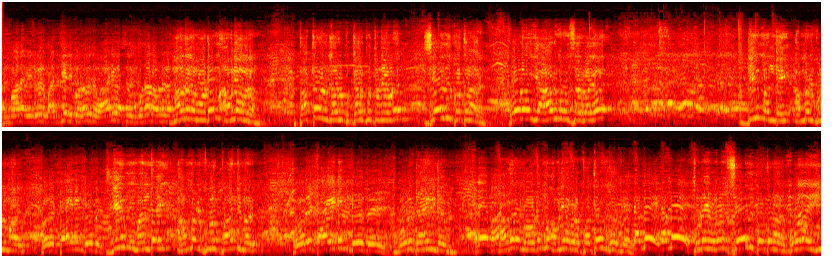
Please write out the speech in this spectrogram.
அன்பான வேண்டுகோள் மஞ்சள் போறோம் இந்த வாடி வாசலுக்கு முன்னால் மதுரை மாவட்டம் அவனியாபுரம். கருப்பு துணையுடன் சேது கொத்தனார். கோடாங்கி ஆறுமுகம் சார்பாக மந்தை அம்மன் குழு மாடு ஒரு டைனிங் டேபிள். டி மந்தை அம்மன் குழு பாண்டி மாடு ஒரு டைனிங் டேபிள். ஒரு டைனிங் டேபிள். மதுரை மாவட்டம் அவனியாபுரம் பட்டவன் கருப்பு. துணையுடன் சேது கொத்தனார். கோடாங்கி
